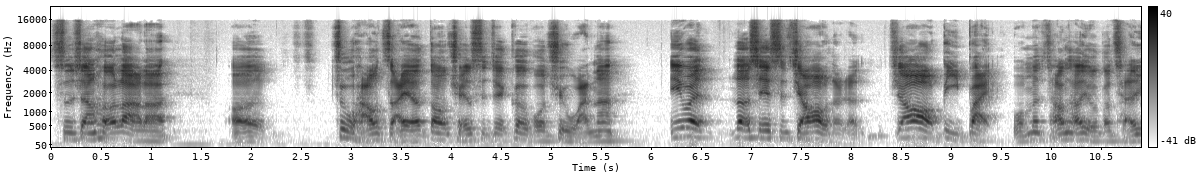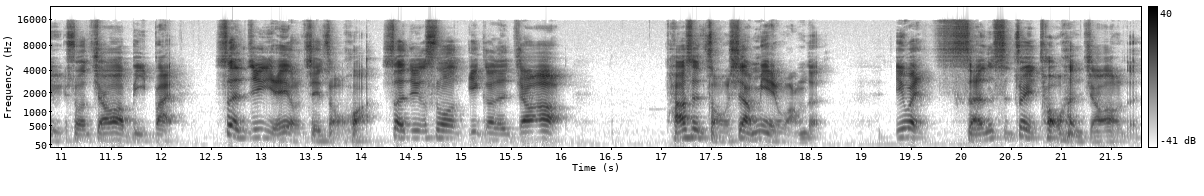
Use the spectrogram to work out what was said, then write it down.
吃香喝辣啦，呃，住豪宅啊，到全世界各国去玩呢。因为那些是骄傲的人，骄傲必败。我们常常有个成语说“骄傲必败”。圣经也有这种话，圣经说一个人骄傲，他是走向灭亡的，因为神是最痛恨骄傲的，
